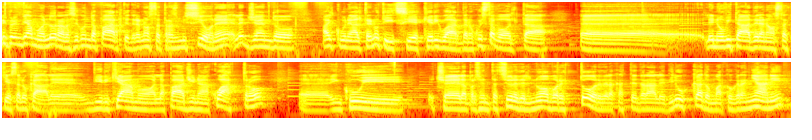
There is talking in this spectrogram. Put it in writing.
Riprendiamo allora la seconda parte della nostra trasmissione leggendo alcune altre notizie che riguardano questa volta eh, le novità della nostra chiesa locale. Vi richiamo alla pagina 4 eh, in cui c'è la presentazione del nuovo rettore della cattedrale di Lucca, Don Marco Gragnani,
